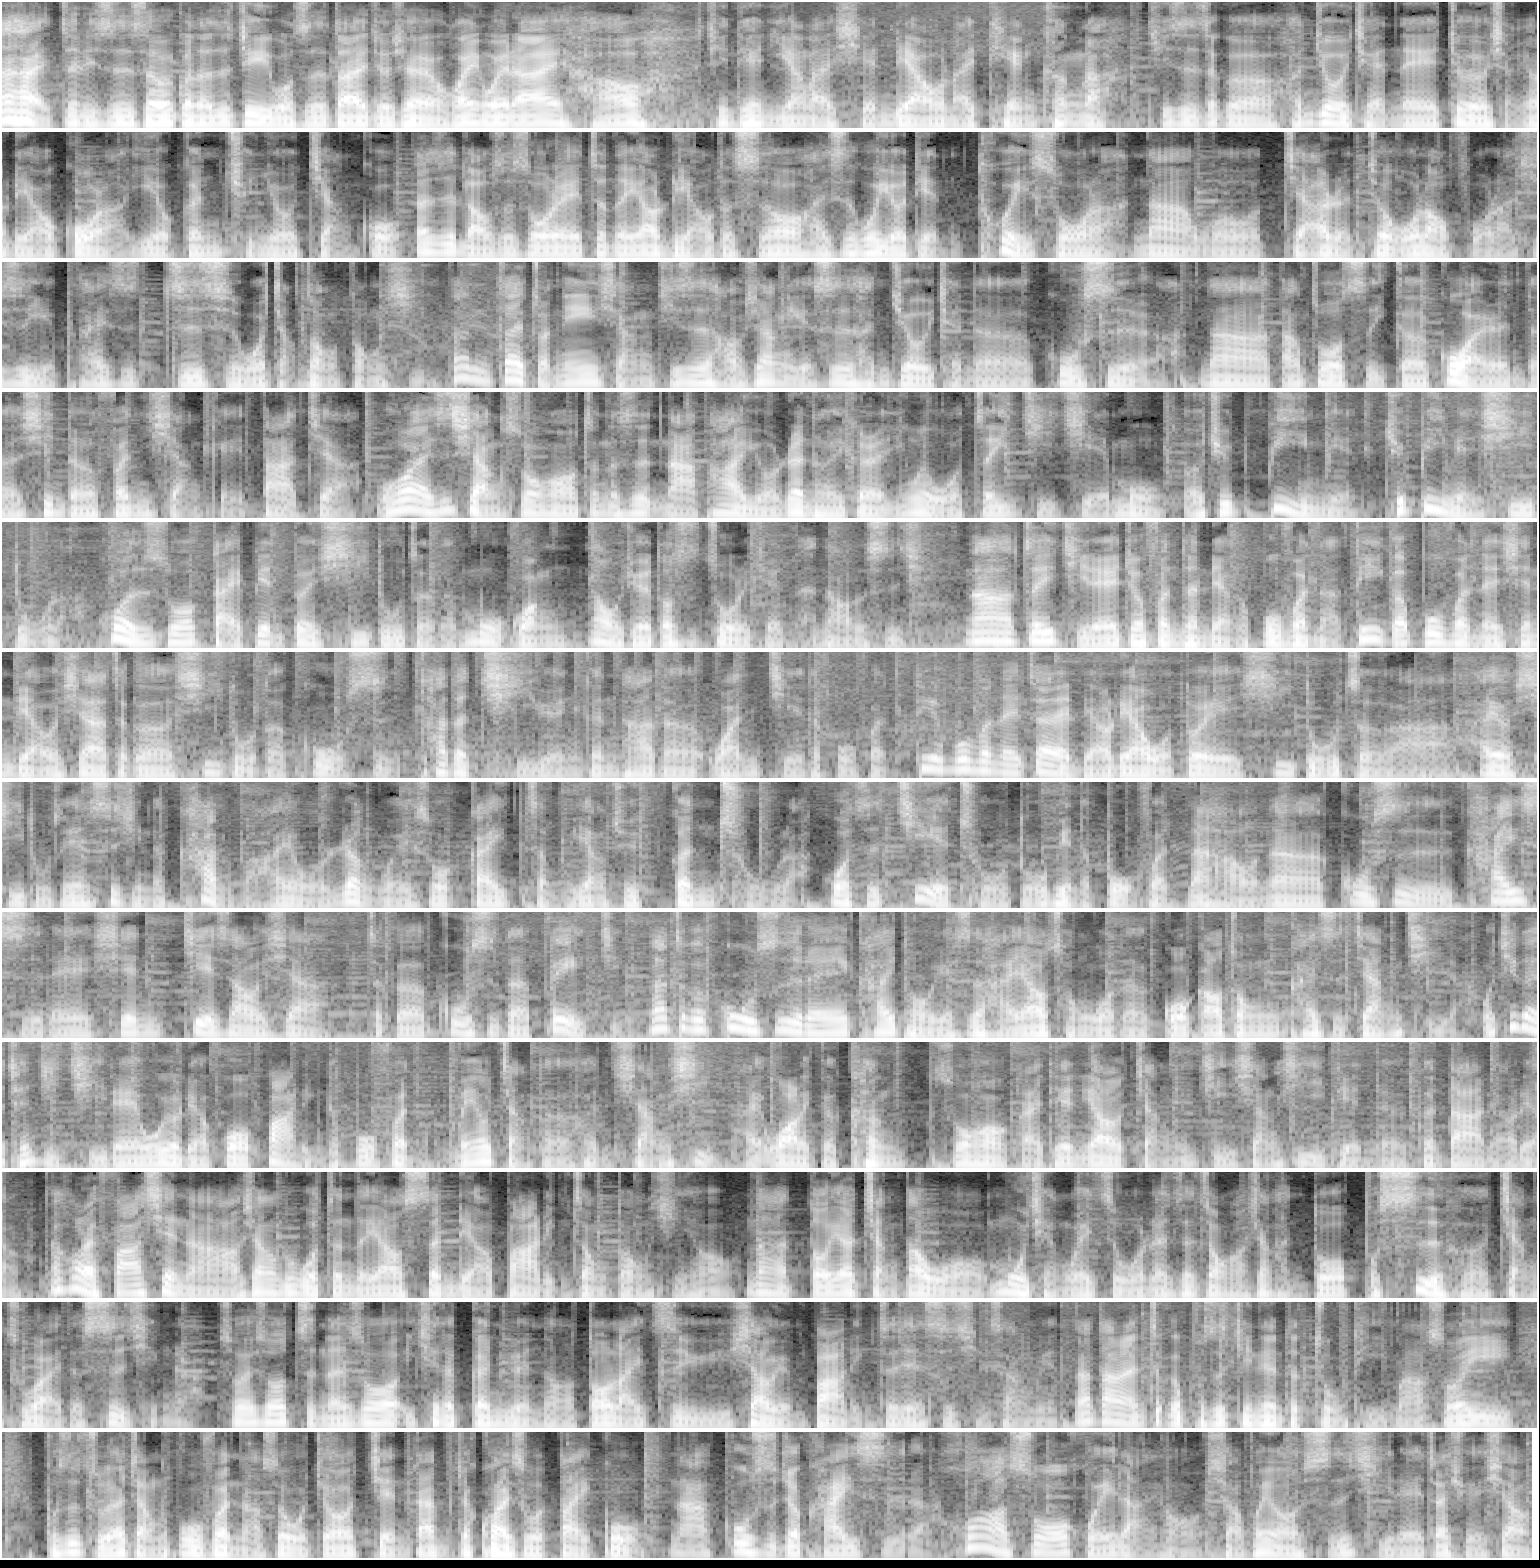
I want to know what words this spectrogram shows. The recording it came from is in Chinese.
嗨嗨，这里是社会观察日记，我是大家九校友，欢迎回来。好，今天一样来闲聊，来填坑啦。其实这个很久以前呢就有想要聊过啦，也有跟群友讲过。但是老实说呢，真的要聊的时候，还是会有点退缩啦。那我家人就我老婆啦，其实也不太是支持我讲这种东西。但再转念一想，其实好像也是很久以前的故事了。那当做是一个过来人的心得分享给大家。我后来是想说哦，真的是哪怕有任何一个人因为我这一集节目而去避免。去避免吸毒了，或者说改变对吸毒者的目光，那我觉得都是做了一件很好的事情。那这一集呢，就分成两个部分了。第一个部分呢，先聊一下这个吸毒的故事，它的起源跟它的完结的部分。第二部分呢，再来聊聊我对吸毒者啊，还有吸毒这件事情的看法，还有我认为说该怎么样去根除了，或者是戒除毒品的部分。那好，那故事开始呢，先介绍一下这个故事的背景。那这个故事呢，开头也是还要从我的国高中开始讲起啊。我记得前几期呢，我有聊过霸凌的部分，没有讲得很详细，还挖了一个坑，说哦改天要讲一集详细一点的跟大家聊聊。但后来发现啊，好像如果真的要深聊霸凌这种东西哦，那都要讲到我目前为止我人生中好像很多不适合讲出来的事情啊。所以说只能说一切的根源哦，都来自于校园霸凌这件事情上面。那当然这个不是今天的主题嘛，所以不是主要讲的部分啊，所以我就简单比较快速的带过。那故事就开始了。话说回来哦，小朋友时期嘞，在学校。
